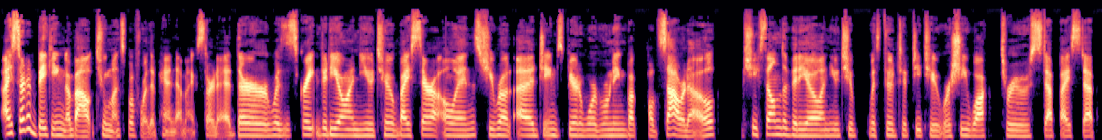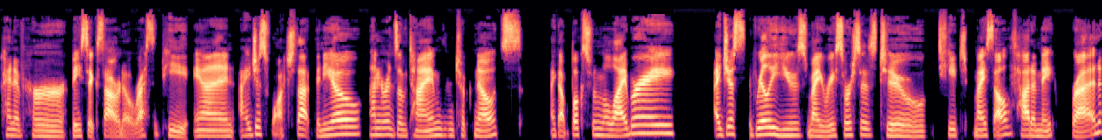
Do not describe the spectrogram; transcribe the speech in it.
I started baking about two months before the pandemic started. There was this great video on YouTube by Sarah Owens. She wrote a James Beard Award winning book called Sourdough. She filmed a video on YouTube with Food 52 where she walked through step by step kind of her basic sourdough recipe. And I just watched that video hundreds of times and took notes. I got books from the library. I just really used my resources to teach myself how to make bread.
